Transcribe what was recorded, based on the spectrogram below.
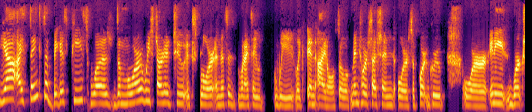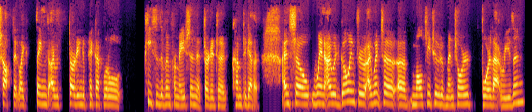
Yeah, I think the biggest piece was the more we started to explore, and this is when I say we like in idol so mentor sessions or support group or any workshop that like things i was starting to pick up little pieces of information that started to come together. And so when I was going through, I went to a multitude of mentors for that reason,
